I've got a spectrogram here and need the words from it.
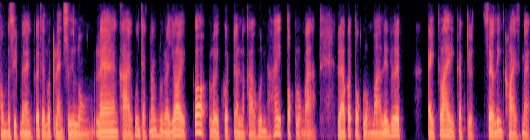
Composite Man ก็จะลดแรงซื้อลง แรงขายหุ้นจากนักลงทุนรายย่อย ก็เลยกดดันราคาหุ้นให้ตกลงมา แล้วก็ตกลงมาเรื่อยๆ ไปใกล้กับจุด Selling Climax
